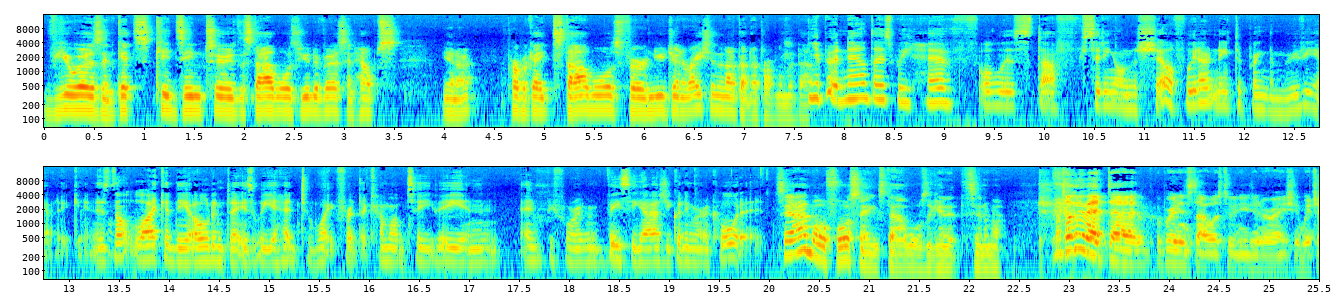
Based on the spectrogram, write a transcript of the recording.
viewers and gets kids into the Star Wars universe and helps, you know, propagate Star Wars for a new generation, then I've got no problem with that. Yeah, but nowadays we have all this stuff sitting on the shelf. We don't need to bring the movie out again. It's not like in the olden days where you had to wait for it to come on TV and and before even VCRs you couldn't even record it. See, I'm all for seeing Star Wars again at the cinema. Talking about uh, bringing Star Wars to a new generation, which,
